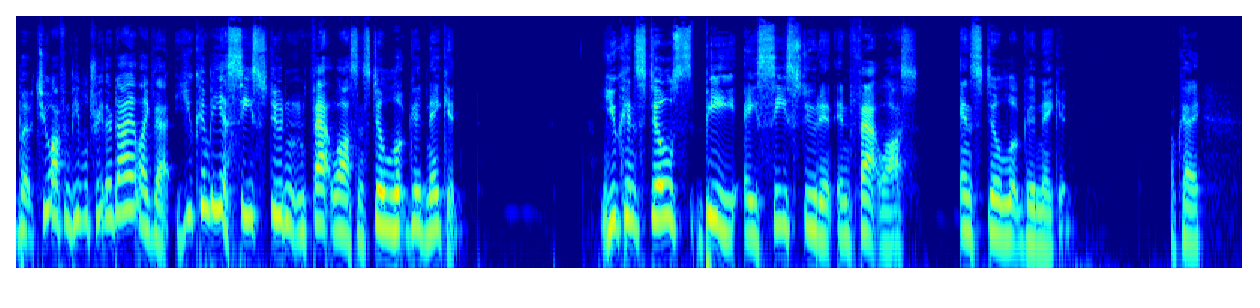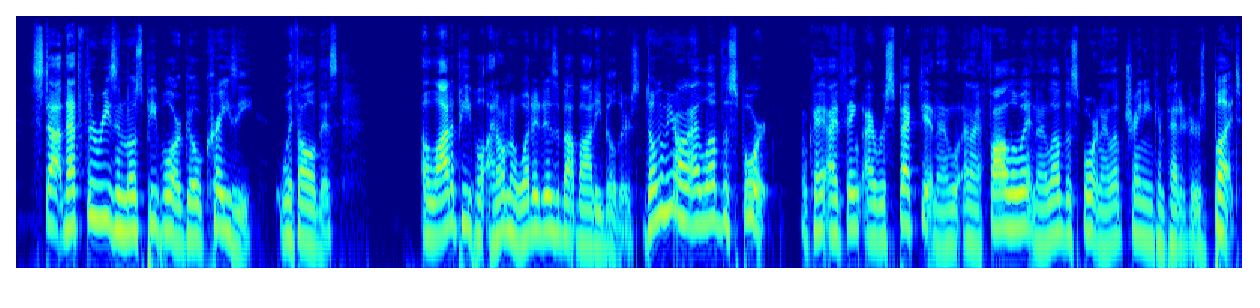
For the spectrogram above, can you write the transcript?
but too often people treat their diet like that. You can be a C student in fat loss and still look good naked you can still be a C student in fat loss and still look good naked. Okay? Stop. That's the reason most people are go crazy with all this. A lot of people, I don't know what it is about bodybuilders. Don't get me wrong, I love the sport. Okay? I think I respect it and I and I follow it and I love the sport and I love training competitors, but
